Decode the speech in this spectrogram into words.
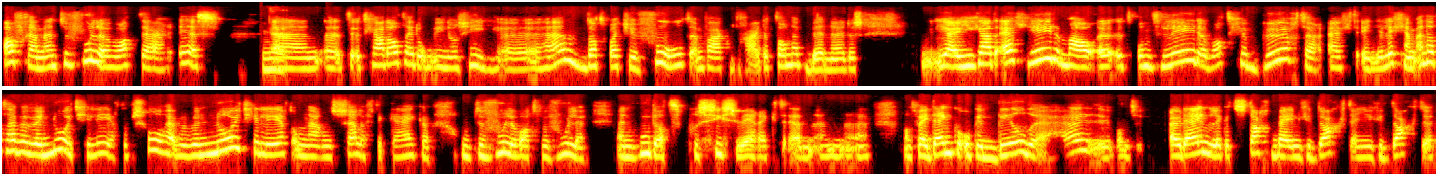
afremmen en te voelen wat daar is. En het, het, gaat altijd om energie. Uh, hè? Dat wat je voelt, en vaak draait het dan naar binnen. Dus ja, je gaat echt helemaal uh, het ontleden. Wat gebeurt er echt in je lichaam? En dat hebben we nooit geleerd. Op school hebben we nooit geleerd om naar onszelf te kijken. Om te voelen wat we voelen. En hoe dat precies werkt. En, en, want wij denken ook in beelden. Hè? Want uiteindelijk het start bij een gedachte. En je gedachten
